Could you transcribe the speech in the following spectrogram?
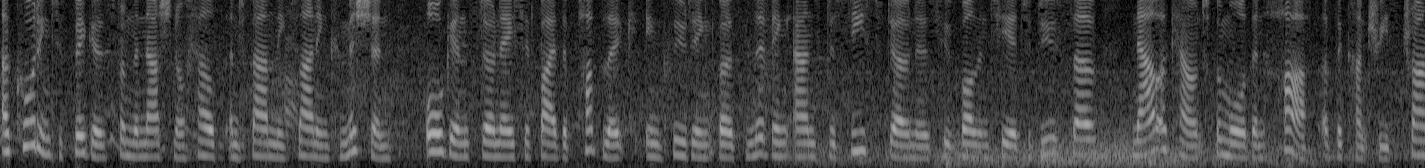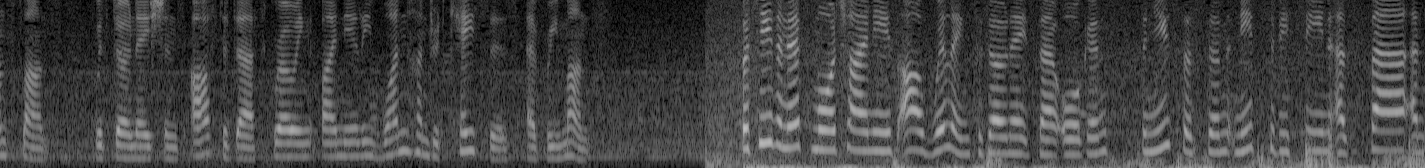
According to figures from the National Health and Family Planning Commission, Organs donated by the public, including both living and deceased donors who volunteer to do so, now account for more than half of the country's transplants, with donations after death growing by nearly 100 cases every month. But even if more Chinese are willing to donate their organs, the new system needs to be seen as fair and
